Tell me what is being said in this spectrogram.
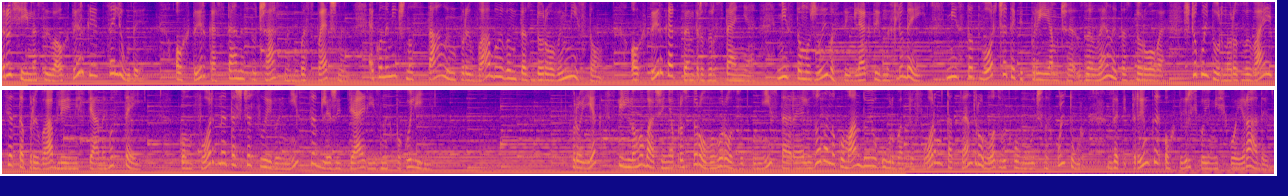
Рушійна сила Охтирки це люди. Охтирка стане сучасним, безпечним, економічно сталим, привабливим та здоровим містом. Охтирка центр зростання, місто можливостей для активних людей, місто творче та підприємче, зелене та здорове, що культурно розвивається та приваблює містяни гостей. Комфортне та щасливе місце для життя різних поколінь. Проєкт спільного бачення просторового розвитку міста реалізовано командою Урбан Реформ та Центру розвитку вуличних культур за підтримки Охтирської міської ради.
